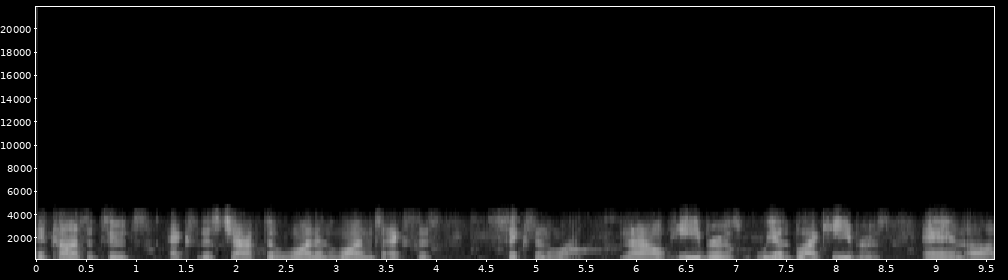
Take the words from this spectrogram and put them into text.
It constitutes Exodus chapter 1 and 1 to Exodus 6 and 1. Now, Hebrews, we are the black Hebrews, and uh,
